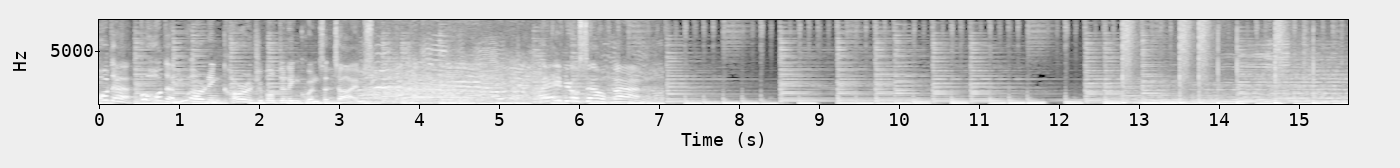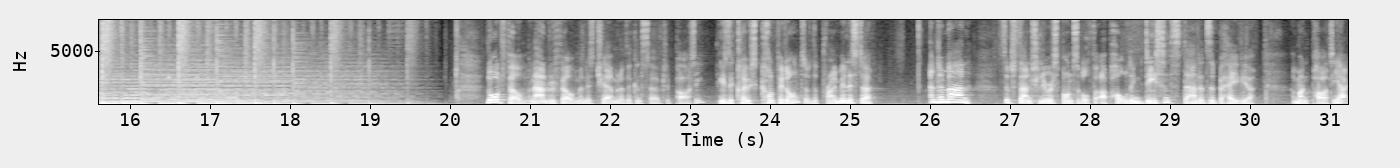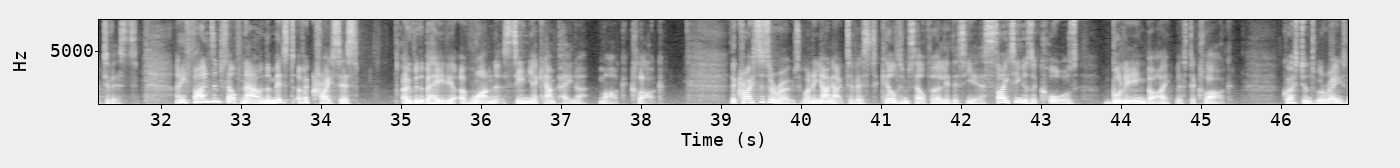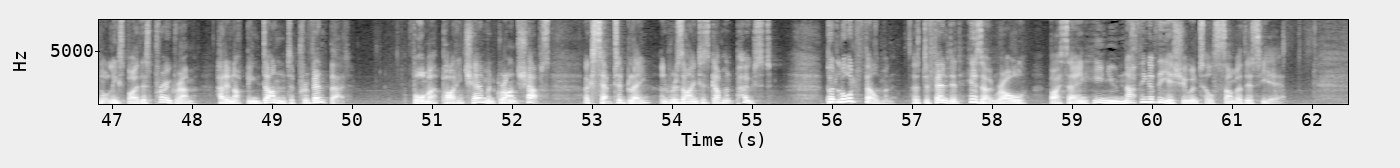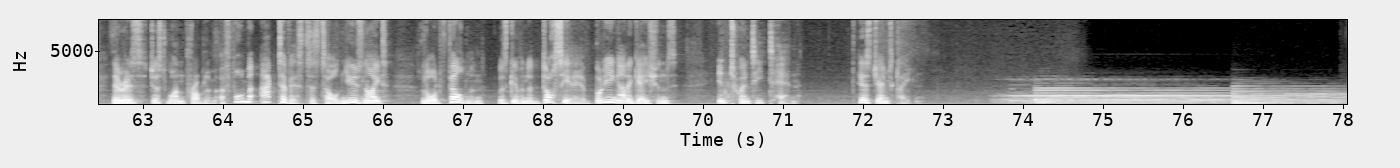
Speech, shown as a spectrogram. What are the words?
Order! Order! You are an incorrigible delinquent at times. Behave yourself, man! Lord Feldman, Andrew Feldman, is chairman of the Conservative Party. He's a close confidant of the Prime Minister and a man substantially responsible for upholding decent standards of behaviour among party activists. And he finds himself now in the midst of a crisis over the behaviour of one senior campaigner, Mark Clarke. The crisis arose when a young activist killed himself earlier this year, citing as a cause bullying by Mr Clarke. Questions were raised, not least by this programme. Had enough been done to prevent that? Former party chairman Grant Shapps accepted blame and resigned his government post. But Lord Feldman has defended his own role by saying he knew nothing of the issue until summer this year. There is just one problem. A former activist has told Newsnight Lord Feldman was given a dossier of bullying allegations in 2010. Here's James Clayton.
